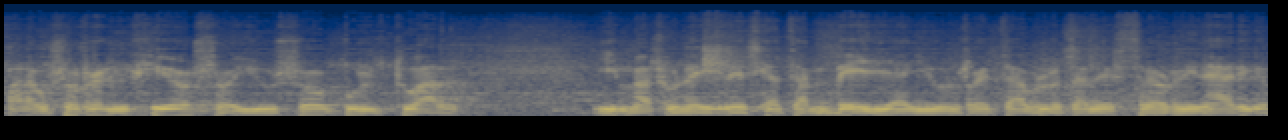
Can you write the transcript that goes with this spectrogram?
para uso religioso y uso cultural, y más una iglesia tan bella y un retablo tan extraordinario.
